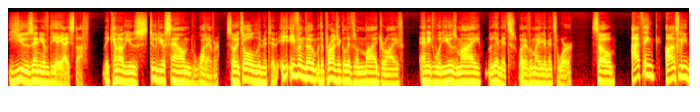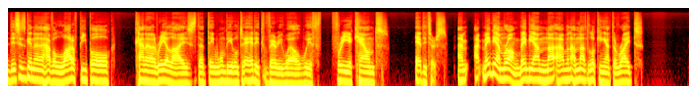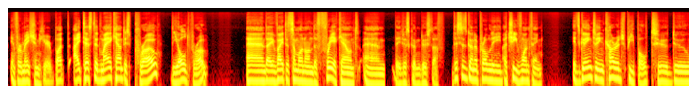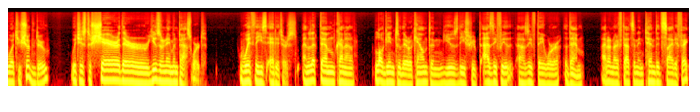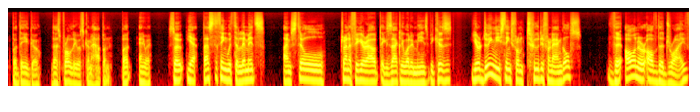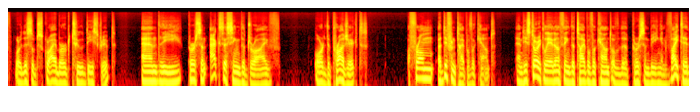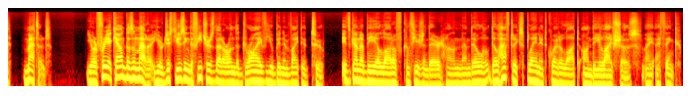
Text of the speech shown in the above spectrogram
use any of the AI stuff. They cannot use studio sound, whatever. So it's all limited. E even though the project lives on my drive and it would use my limits, whatever my limits were. So I think honestly, this is going to have a lot of people kind of realize that they won't be able to edit very well with free account editors. I'm, I, maybe I'm wrong. Maybe I'm not. I'm, I'm not looking at the right information here, but I tested my account is Pro, the old Pro, and I invited someone on the free account and they just couldn't do stuff. This is going to probably achieve one thing. It's going to encourage people to do what you shouldn't do, which is to share their username and password with these editors and let them kind of log into their account and use Descript as if it, as if they were them. I don't know if that's an intended side effect, but there you go. That's probably what's going to happen. But anyway, so yeah, that's the thing with the limits. I'm still trying to figure out exactly what it means because you're doing these things from two different angles. The owner of the drive or the subscriber to Descript and the person accessing the drive or the project from a different type of account. And historically, I don't think the type of account of the person being invited mattered. Your free account doesn't matter. You're just using the features that are on the drive you've been invited to. It's going to be a lot of confusion there, and, and, they'll they'll have to explain it quite a lot on the live shows, I, I think.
